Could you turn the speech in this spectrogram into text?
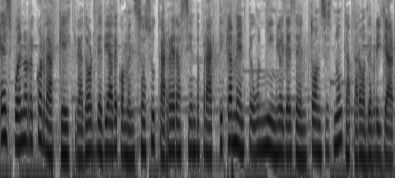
Es bueno recordar que el creador de Diade comenzó su carrera siendo prácticamente un niño y desde entonces nunca paró de brillar.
